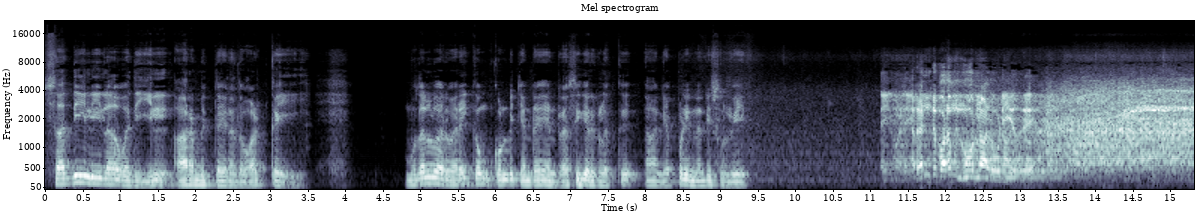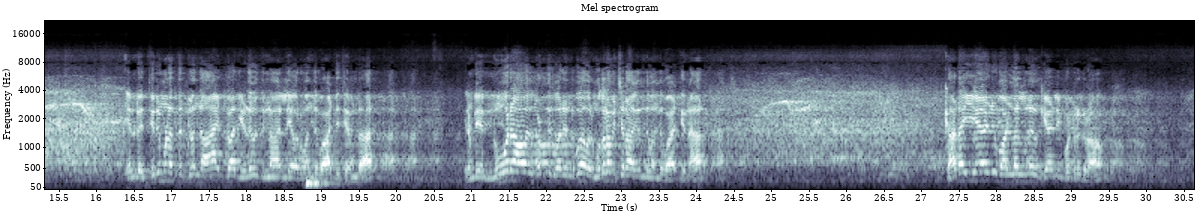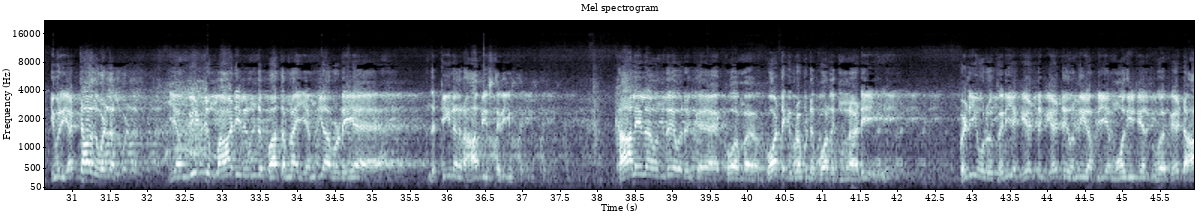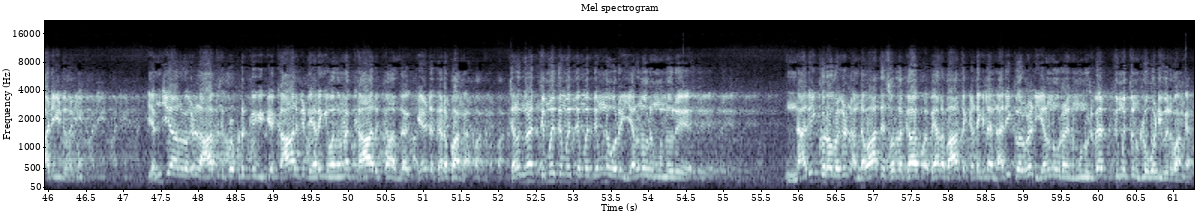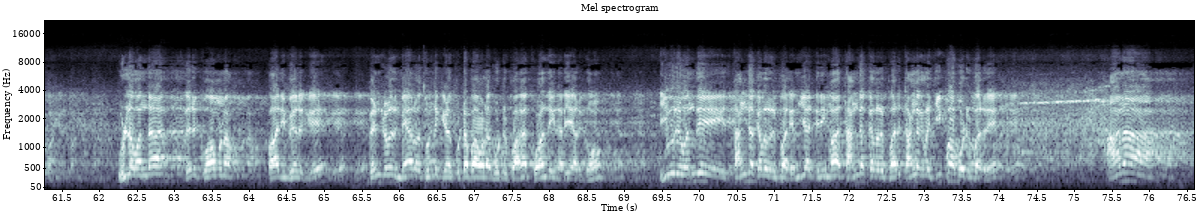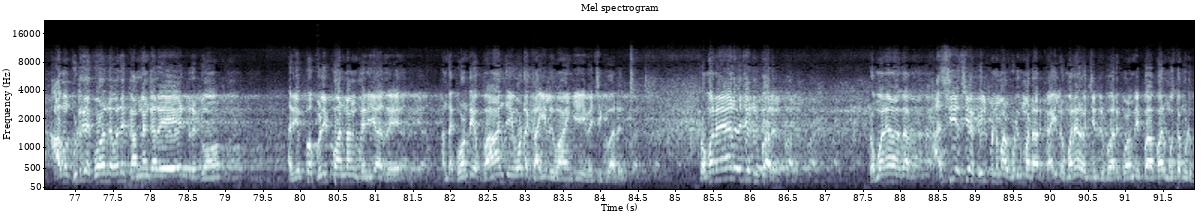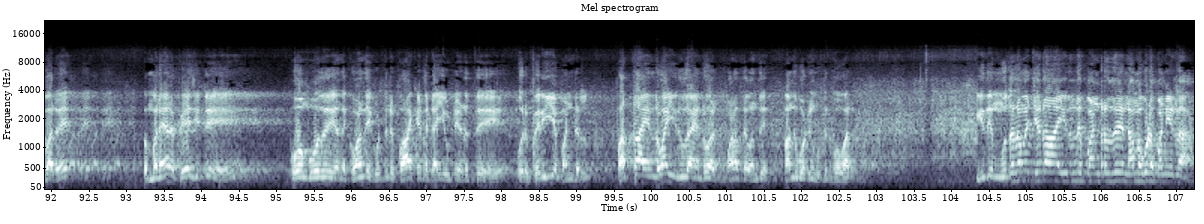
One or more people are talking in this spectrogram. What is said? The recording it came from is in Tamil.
சதி லீலாவதியில் ஆரம்பித்த எனது வாழ்க்கை முதல்வர் வரைக்கும் கொண்டு சென்ற என் ரசிகர்களுக்கு நான் எப்படி நன்றி சொல்வேன்? ரெண்டு படம் நூறு நாள் ஓடியது. என்னுடைய திருமணத்திற்கு வந்து ஆயிரத்தி தொள்ளாயிரத்தி எழுபத்தி நாலில் அவர் வந்து வாழ்த்து சென்றார். என்னுடைய நூறாவது படத்துக்கு வருகின்ற போது அவர் முதலமைச்சராக இருந்து வந்து வாழ்த்தினார். கடையேழு வள்ளல்னு கேள்விப்பட்டிருக்கிறோம். இவர் எட்டாவது வள்ளல். என் வீட்டு மாடியில இருந்து பார்த்தோம்னா எம்ஜிஆருடைய அந்த டி நகர் ஆபீஸ் தெரியும். காலையில வந்து அவருக்கு கோ- கோட்டைக்கு புறப்பட்டு போறதுக்கு முன்னாடி வெளியே ஒரு பெரிய கேட்டு கேட்டு வந்து அப்படியே மோதிக்கிட்டே இருக்கு கேட்டு ஆடிக்கிட்டு இருக்கும். எம்ஜிஆர் அவர்கள் ஆபீஸ் புறப்பட்டு கார் கிட்ட இறங்கி வந்தோம்னா காருக்கு அந்த கேட்டை திறப்பாங்க. திறந்தோடனே திம்மு திம்மு திம்மு திம்னு ஒரு இருநூறு முந்நூறு நரிக்குறவர்கள் அந்த வார்த்தை சொல்லக்கா வேற வார்த்தை கிடைக்கல. நரிக்குறவர்கள் இருநூறு முந்நூறு பேர் திமுத்துன்னு உள்ள ஓடி வருவாங்க. உள்ள வந்தா வெறும் கோமணம் பாதி பேருக்கு. பெண்கள் வந்து மேல துண்டு கீழே குட்டப்பாவடை போட்டிருப்பாங்க. குழந்தைங்க நிறைய இருக்கும். இவரு வந்து தங்க கலர் இருப்பாரு. எம்ஜிஆர் தெரியுமா? தங்க கலர் இருப்பாரு. தங்க கலர் ஜீப்பா போட்டிருப்பாரு. ஆனா அவன் கொடுக்குற குழந்தை வந்து கண்ணங்கரேன்னு இருக்கும். அது எப்ப குளிப்பாண்டான்னு தெரியாது. அந்த குழந்தைய வாஞ்சையோட கையில் வாங்கி வச்சுக்குவாரு. ரொம்ப நேரம் வச்சுட்டு இருப்பாரு. ரொம்ப நேரம் அதான் அசி அசியா ஃபீல் பண்ண மாட்டார் கொடுக்க மாட்டார். கையில் ரொம்ப நேரம் வச்சுட்டு இருப்பாரு. குழந்தை பார்ப்பாரு முத்தம் கொடுப்பாரு. ரொம்ப நேரம் பேசிட்டு போகும்போது அந்த குழந்தைய கொடுத்துட்டு பாக்கெட்ல கையை விட்டு எடுத்து ஒரு பெரிய பண்டல் பத்தாயிரம் ரூபாய் இருபதாயிரம் ரூபாய் பணத்தை வந்து பங்கு போட்டு கொடுத்துட்டு போவார். இது முதலமைச்சரா இருந்து பண்றது நம்ம கூட பண்ணிடலாம்.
